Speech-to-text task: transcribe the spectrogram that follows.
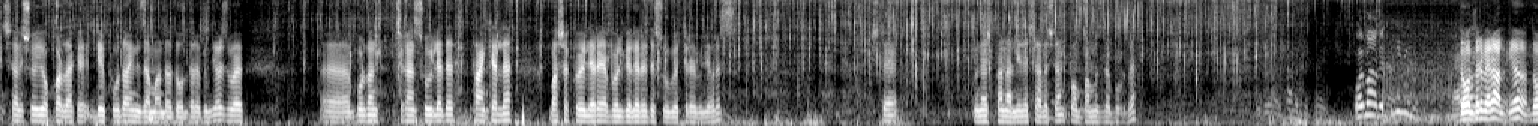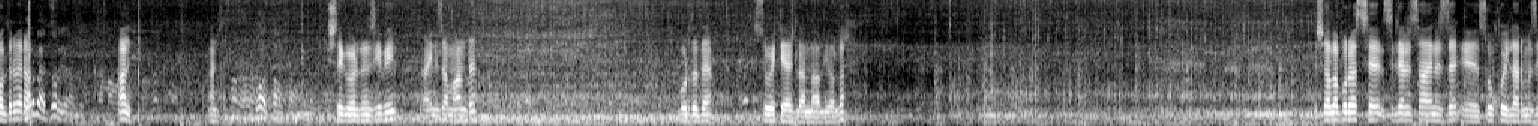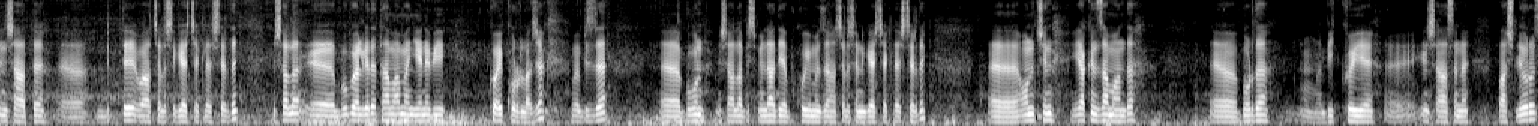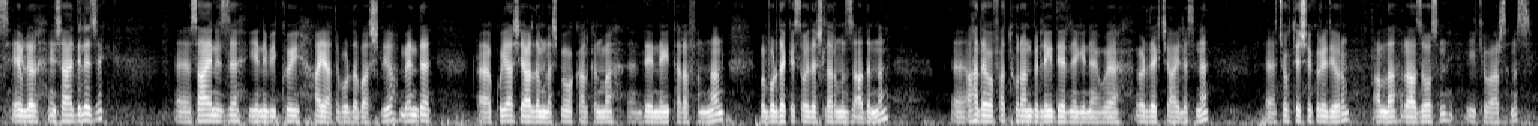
çalışıyor. Yukarıdaki depoda aynı zamanda doldurabiliyoruz ve e, buradan çıkan suyla da tankerle başka köylere, bölgelere de su götürebiliyoruz. İşte güneş paneliyle çalışan pompamız da burada. Doldur ver al. Yo, doldur ver al. Al. İşte gördüğünüz gibi aynı zamanda burada da su ihtiyaçlarını alıyorlar. İnşallah burası sizlerin sayenizde e, su kuyularımız inşaatı e, bitti ve açılışı gerçekleştirdi. İnşallah e, bu bölgede tamamen yeni bir köy kurulacak ve biz de bugün inşallah Bismillah diye bu kuyumuzun açılışını gerçekleştirdik. Ee, onun için yakın zamanda e, burada hmm, bir köye e, inşasını başlıyoruz. Evler inşa edilecek. E, sayenizde yeni bir köy hayatı burada başlıyor. Ben de e, Kuyaş Yardımlaşma ve Kalkınma Derneği tarafından ve buradaki soydaşlarımız adından Ahde Vefa Turan Birliği Derneği'ne ve Ördekçi ailesine çok teşekkür ediyorum. Allah razı olsun. İyi ki varsınız.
